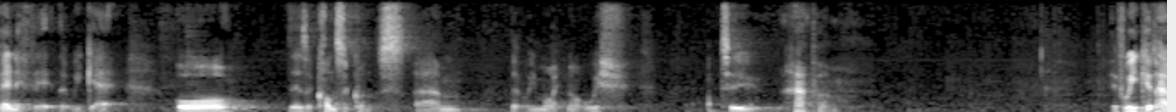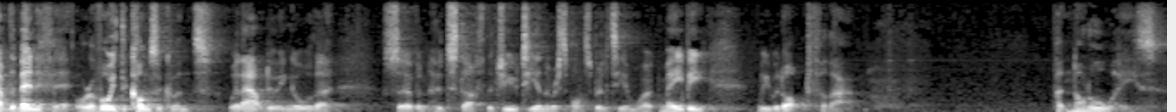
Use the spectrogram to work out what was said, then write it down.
benefit that we get or there's a consequence um, that we might not wish to happen. If we could have the benefit or avoid the consequence without doing all the servanthood stuff, the duty and the responsibility and work, maybe we would opt for that. But not always.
